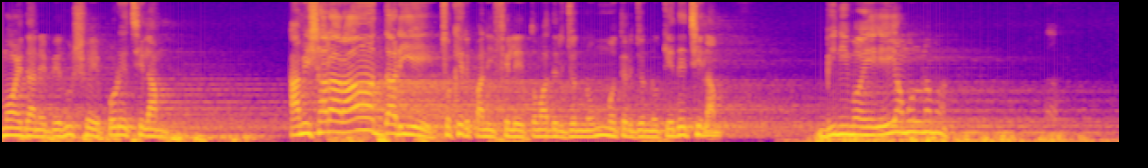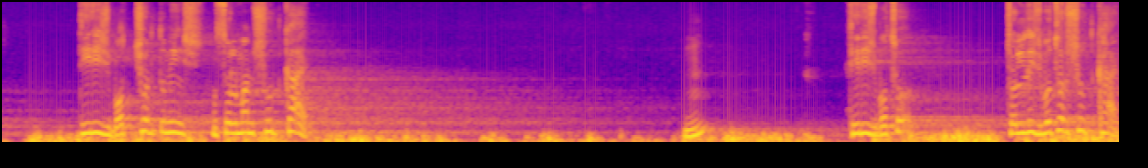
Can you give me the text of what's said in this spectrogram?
ময়দানে বেহুশ হয়ে পড়েছিলাম। আমি সারা রাত দাঁড়িয়ে চোখের পানি ফেলে তোমাদের জন্য, উম্মতের জন্য কেঁদেছিলাম। বিনিময়ে এই আমল নামা তিরিশ বছর তুমি মুসলমান সুদ খায়। তিরিশ বছর, চল্লিশ বছর সুদ খায়।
